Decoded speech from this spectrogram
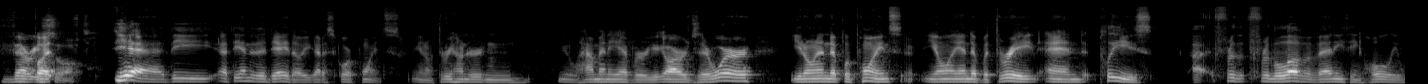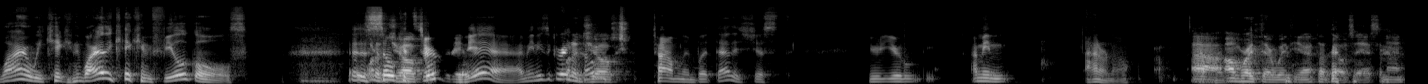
Very but, soft. Yeah, the at the end of the day though, you got to score points. You know, 300 and you know how many ever yards there were, you don't end up with points. You only end up with 3 and please uh, for the, for the love of anything holy, why are we kicking why are they kicking field goals? That is so joke. conservative. Yeah. I mean, he's a great what a coach, joke. Tomlin, but that is just you're you're I mean, I don't know. Uh, I'm right there with you. I thought that was asinine.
